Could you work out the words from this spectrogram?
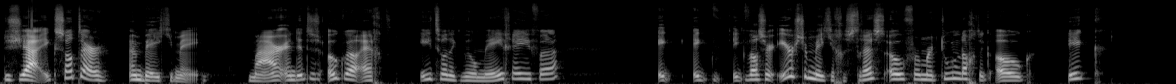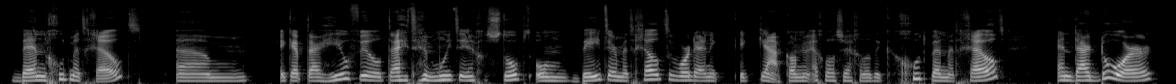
dus ja, ik zat er een beetje mee. Maar, en dit is ook wel echt iets wat ik wil meegeven. Ik, ik, ik was er eerst een beetje gestrest over, maar toen dacht ik ook, ik ben goed met geld. Ehm, ik heb daar heel veel tijd en moeite in gestopt om beter met geld te worden. En ik, ik ja, kan nu echt wel zeggen dat ik goed ben met geld. En daardoor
